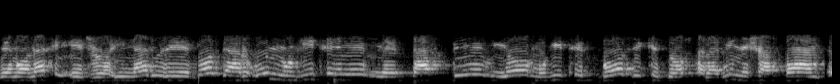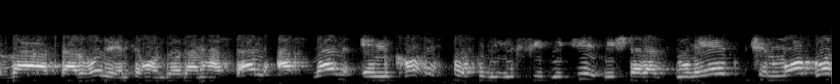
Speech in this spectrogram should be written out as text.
زمانت اجرایی نداره. ما در اون محیط بسته یا محیط بازی که داوطلبی نشستن و در حال امتحان دادن هستن اصلا امکان فاصله فیزیکی بیشتر از دو متر که ما با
